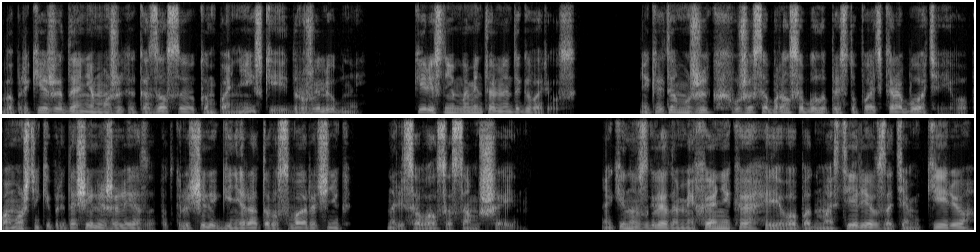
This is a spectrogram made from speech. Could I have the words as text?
Вопреки ожиданиям, мужик оказался компанейский и дружелюбный. Кири с ним моментально договорился. И когда мужик уже собрался было приступать к работе, его помощники притащили железо, подключили к генератору сварочник, нарисовался сам Шейн. Окинув взглядом механика и его подмастерьев, затем Кирю,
